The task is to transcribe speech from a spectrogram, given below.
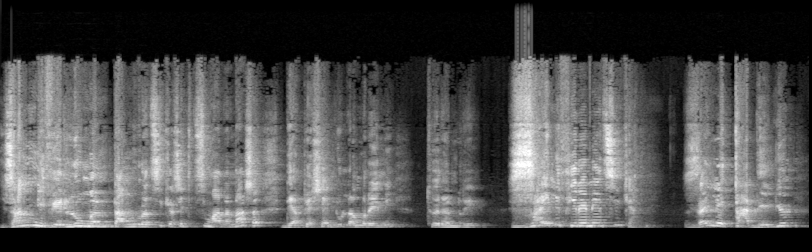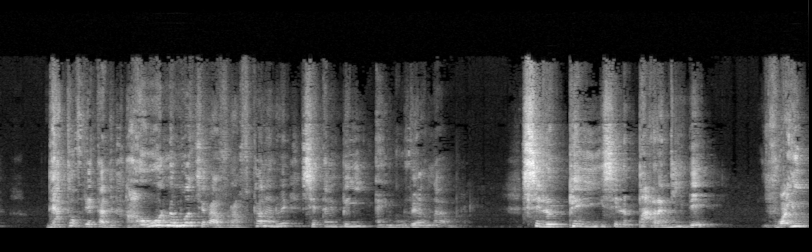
Izany no iveloman'ny tanorantsika satria tsy manana asa dia ampiasain'ny olona amin'ireny toerana ireny. Izay ilay firenentsika, izay ilay état des lieux. Dia ataovy ilay état des lieux. Ahoana moa tsy ravoravo tanana hoe c'est un pays ingouvernable. C'est le pays, c'est le paradis des voyous.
